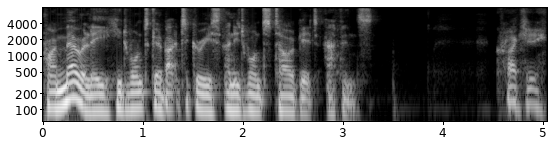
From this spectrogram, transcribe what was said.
primarily he'd want to go back to Greece and he'd want to target Athens. Crikey.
